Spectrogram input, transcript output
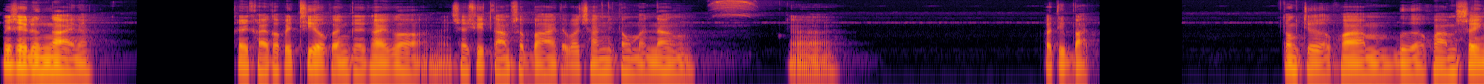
ไม่ใช่เรื่องง่ายนะใครๆก็ไปเที่ยวกันใครๆก็ใช้ชีวิตตามสบาย แต่ว่าฉันนี่ต้องมานั่งปฏิบัติ ต้องเจอความเบื่อความเซ็ง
